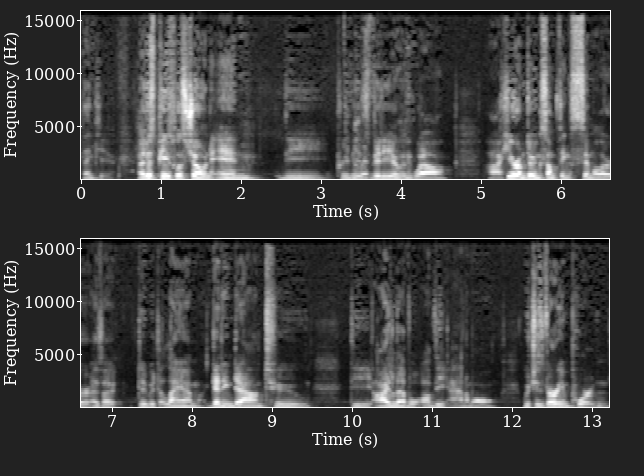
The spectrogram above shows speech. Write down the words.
Thank you. Uh, this piece was shown in the previous Clip. video as well. Uh, here I'm doing something similar as I did with the lamb, getting down to the eye level of the animal, which is very important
